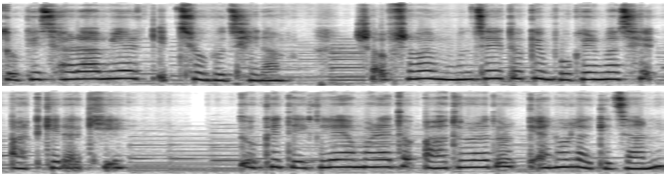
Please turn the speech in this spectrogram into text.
তোকে ছাড়া আমি আর কিচ্ছু বুঝি না। সবসময় মন চাই তোকে বুকের মাঝে আটকে রাখি। তোকে দেখলে আমার এত আদর আদর কেন লাগে জান?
